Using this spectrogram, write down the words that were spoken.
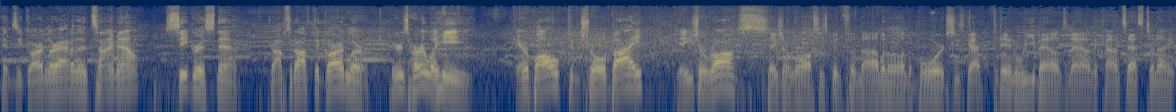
Kenzie Gardler out of the timeout. Siegrist now drops it off to Gardler. Here's Herlihy. Air ball controlled by Deja Ross. Deja Ross has been phenomenal on the board. She's got 10 rebounds now in the contest tonight.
